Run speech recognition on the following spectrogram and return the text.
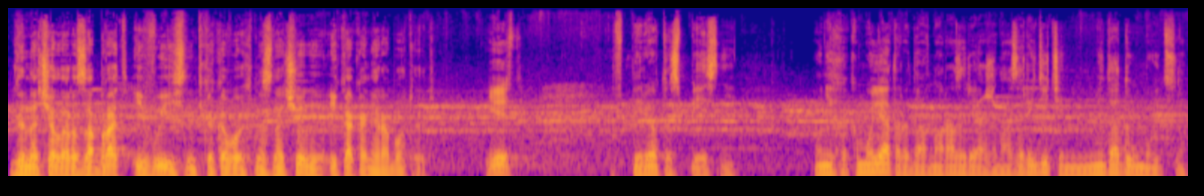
Для начала разобрать и выяснить, каково их назначение и как они работают. Есть. Вперед из песни. У них аккумуляторы давно разряжены, а зарядить они не додумаются.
